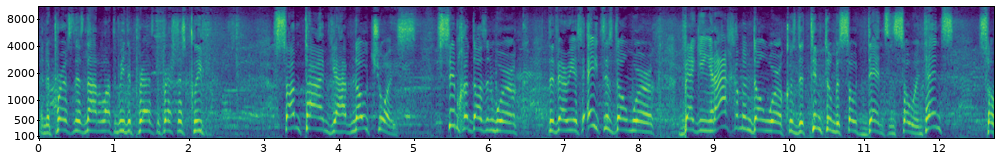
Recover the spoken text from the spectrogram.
And a person is not allowed to be depressed. Depression is sleep. Sometimes you have no choice. Simcha doesn't work. The various eitzes don't work. Begging rachamim don't work because the timtum is so dense and so intense. So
